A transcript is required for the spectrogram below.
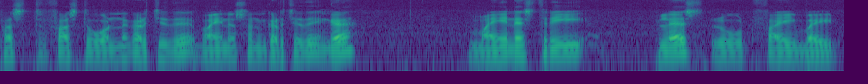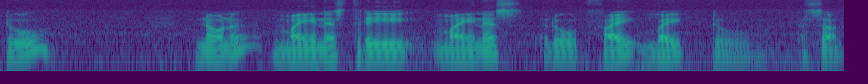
first first ஒன்று கிடச்சிது மைனஸ் ஒன் கிடச்சிது. இங்கே minus three plus root five by two இன்னொன்று minus three minus root five by two sir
